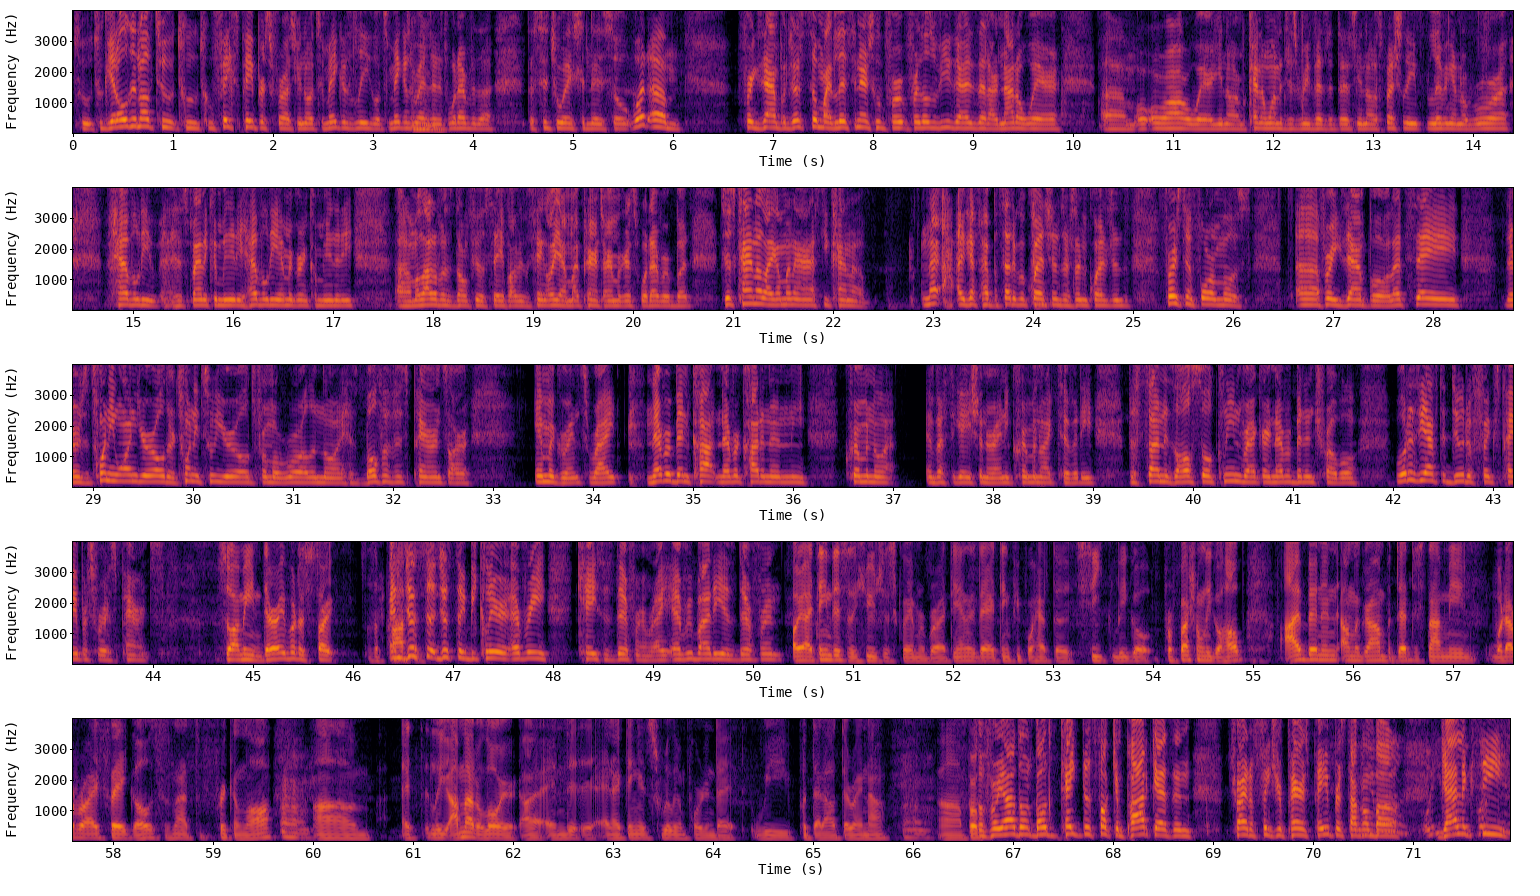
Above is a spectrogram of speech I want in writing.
To, to get old enough to, to to fix papers for us, you know, to make us legal, to make us Mm-hmm. residents, whatever the, the situation is. So what um for example, just so my listeners who, for, for those of you guys that are not aware um, or, or are aware, you know, I kind of want to just revisit this, you know, especially living in Aurora, heavily Hispanic community, heavily immigrant community. Um, a lot of us don't feel safe, obviously, saying, oh, yeah, my parents are immigrants, whatever. But just kind of like, I'm going to ask you kind of, not, I guess, hypothetical questions or certain questions. First and foremost, uh, for example, let's say there's a 21 year old or 22 year old from Aurora, Illinois. His, both of his parents are immigrants, right? Never been caught, never caught in any criminal investigation or any criminal activity. The son is also a clean record, never been in trouble. What does he have to do to fix papers for his parents? So I mean, they're able to start. And just to, just to be clear, every case is different, right? Everybody is different. Oh yeah, I think this is a huge disclaimer, bro. At the end of the day, I think people have to seek legal, professional legal help. I've been in, on the ground, but that does not mean whatever I say goes. It's not the freaking law. Uh-huh. Um, I'm not a lawyer, uh, and and I think it's really important that we put that out there right now. Uh, but So for y'all, don't don't take this fucking podcast and try to fix your parents' papers talking about Galaxy.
